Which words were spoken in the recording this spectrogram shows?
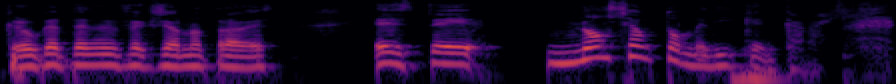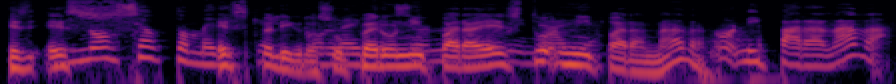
creo que tengo infección otra vez. Este, no se automediquen, caray. Es, es, no se automediquen. es peligroso, pero ni para esto ni para nada. No, ni para nada.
